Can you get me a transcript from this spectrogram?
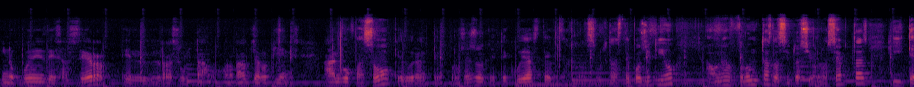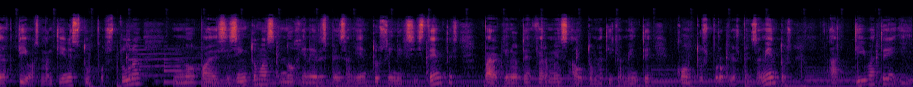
y no puedes deshacer el resultado, ¿verdad? Ya lo tienes algo pasó que durante el proceso que te cuidaste resultaste positivo, ahora afrontas la situación, lo aceptas y te activas, mantienes tu postura, no padeces síntomas, no generes pensamientos inexistentes para que no te enfermes automáticamente con tus propios pensamientos. Actívate y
